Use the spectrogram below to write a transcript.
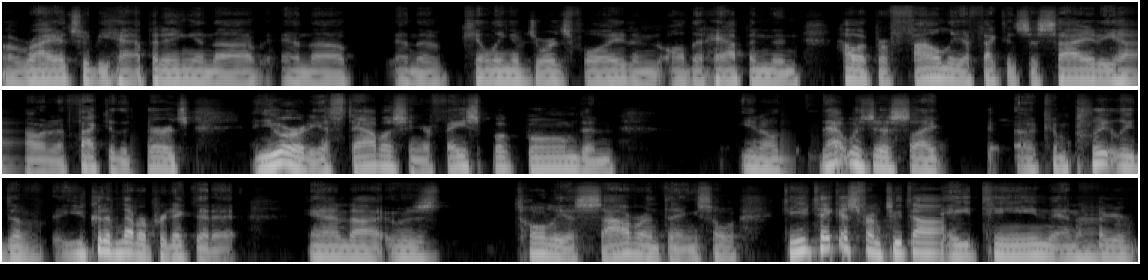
uh, riots would be happening and the and the and the killing of George Floyd and all that happened and how it profoundly affected society, how it affected the church. And you already established and your Facebook boomed. And, you know, that was just like a completely, div- you could have never predicted it. And uh, it was totally a sovereign thing. So, can you take us from 2018 and how your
